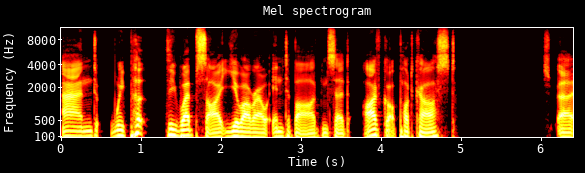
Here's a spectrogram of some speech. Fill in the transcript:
and we put the website URL into Bard and said, "I've got a podcast uh,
